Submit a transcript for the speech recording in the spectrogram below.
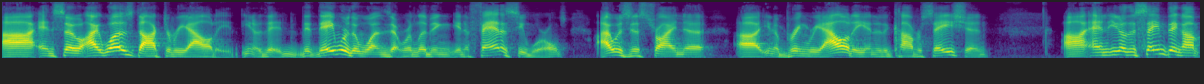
Uh, and so I was Dr. Reality. You know, they, they were the ones that were living in a fantasy world. I was just trying to, uh, you know, bring reality into the conversation. Uh, and, you know, the same thing I'm,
